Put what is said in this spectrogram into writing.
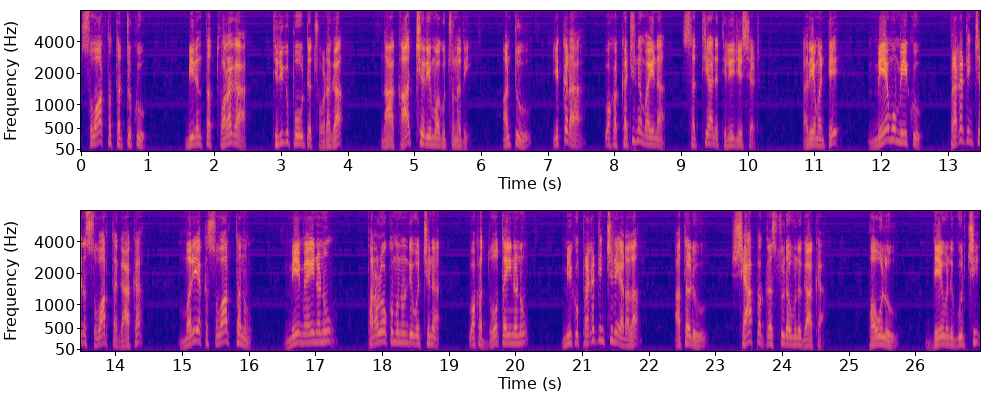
స్వార్థ తట్టుకు మీరింత త్వరగా తిరిగిపోవుట చూడగా నాకాశ్చర్యమగుచున్నది అంటూ ఇక్కడ ఒక కఠినమైన సత్యాన్ని తెలియజేశాడు. అదేమంటే మేము మీకు ప్రకటించిన సువార్తగాక మరి యొక్క సువార్తను మేమైనను పరలోకము నుండి వచ్చిన ఒక దూతైనను మీకు ప్రకటించిన ఎడల అతడు శాపగ్రస్తుడవునుగాక పౌలు దేవుని గూర్చి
